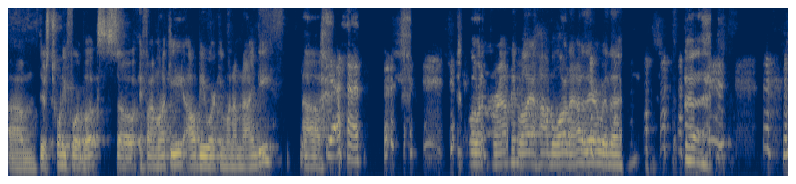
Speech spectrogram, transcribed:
Um, there's 24 books, so if I'm lucky, I'll be working when I'm 90. Uh, yes. blowing up around me while I hobble on out of there with a. Uh.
